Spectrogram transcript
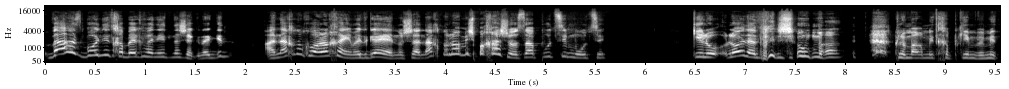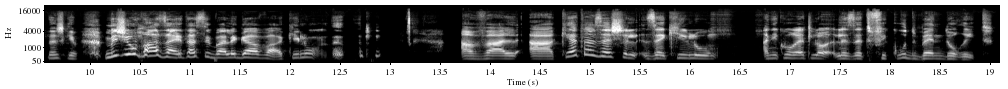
ואז בואי נתחבק ונתנשק. נגיד, אנחנו כל החיים התגאינו שאנחנו לא משפחה שעושה פוצי מוצי. כאילו, לא יודעת משום מה, כלומר מתחבקים ומתנשקים, משום מה זו הייתה סיבה לגאווה, כאילו, אבל הקטע הזה של, זה כאילו, אני קוראת לו, לזה דפיקות בין דורית.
